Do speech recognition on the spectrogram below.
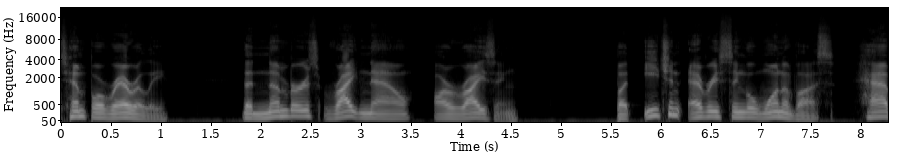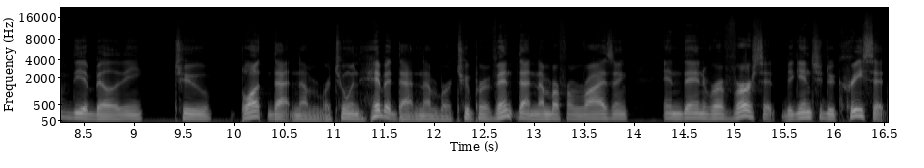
temporarily. The numbers right now are rising, but each and every single one of us have the ability to blunt that number, to inhibit that number, to prevent that number from rising, and then reverse it, begin to decrease it.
